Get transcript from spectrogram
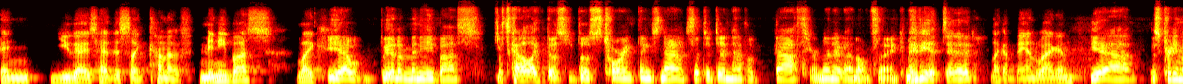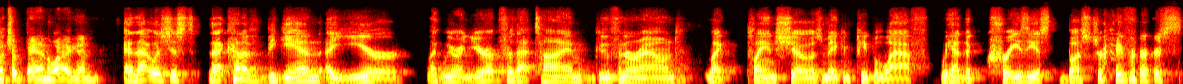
and you guys had this like kind of mini bus. Like yeah, we had a mini bus. It's kind of like those those touring things now, except it didn't have a bathroom in it. I don't think. Maybe it did. Like a bandwagon. Yeah, it's pretty much a bandwagon. And that was just that kind of began a year. Like we were in Europe for that time, goofing around, like playing shows, making people laugh. We had the craziest bus drivers.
